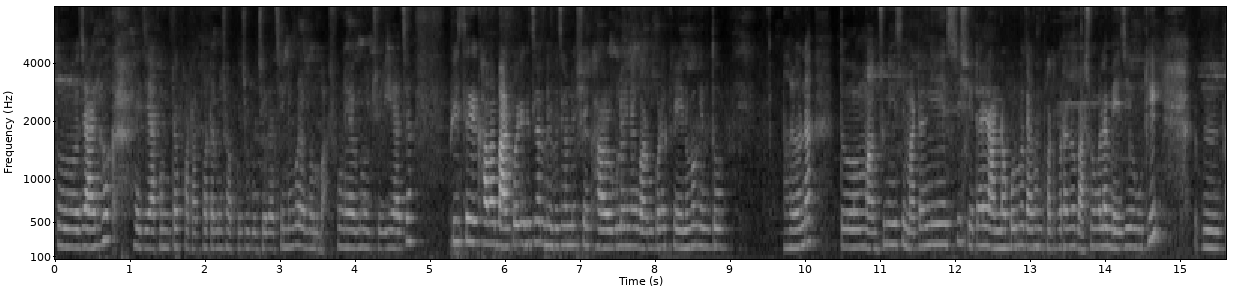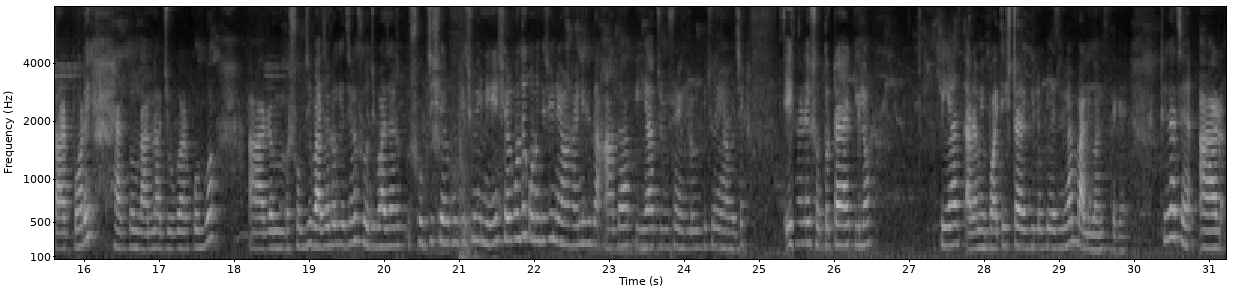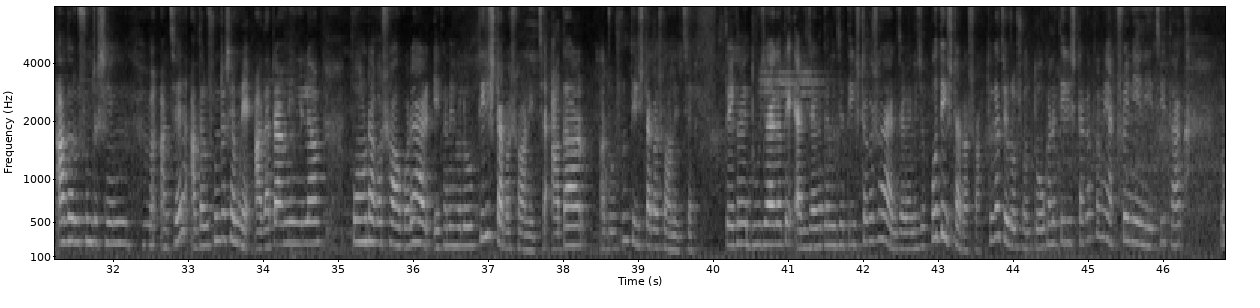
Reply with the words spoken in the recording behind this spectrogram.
তো যাই হোক, এই যে এখন একটা ফটাফট আমি সব কিছু গুছিয়ে গেছি নেব। একদম বাসনে একদম চুরিয়ে আছে। ফ্রিজ থেকে খাবার বার করে রেখেছিলাম, ভেবেছিলাম যে সেই খাবারগুলোই না গরম করে খেয়ে নেব, কিন্তু হলো না। তো মাংস নিয়ে এসেছি, মাটন নিয়ে এসেছি, সেটাই রান্না করব। তো এখন ফটফট আগে বাসনগুলো মেজে উঠি তারপরে একদম রান্না জোগাড় করব। আর সবজি বাজারও গেছিলাম সবজি বাজার, সবজি সেরকম কিছুই নেই, সেরকম তো কোনো কিছুই নেওয়া হয়নি কিন্তু আদা, পেঁয়াজ, রসুন এগুলো কিছু নেওয়া হয়েছে। এখানে সত্তর টাকা কিলো। পেঁয়াজ আর আমি পঁয়ত্রিশ টাকা কিলো পেঁয়াজ নিলাম বালিগঞ্জ থেকে। ঠিক আছে? আর আদা, রসুনটা সেম আছে। আদা, রসুনটা সেম নেই আদাটা আমি নিলাম পনেরো টাকা সহ করে আর এখানে হলো তিরিশ টাকা সহ নিচ্ছে। আদা আর রসুন তিরিশ টাকা সহ নিচ্ছে। তো এখানে দু জায়গাতে, এক জায়গাতে নিচ্ছে তিরিশ টাকা সহ এক জায়গায় নিচ্ছে পঁচিশ টাকা সহ ঠিক আছে, রসুন? তো ওখানে তিরিশ টাকা তো আমি একশোই নিয়ে নিয়েছি। থাক,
